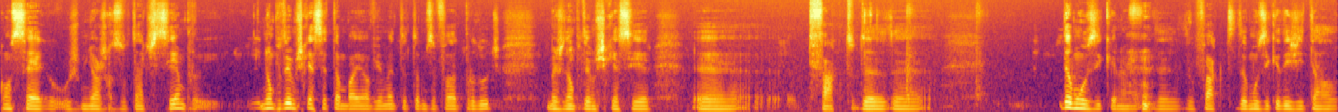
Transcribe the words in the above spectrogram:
consegue os melhores resultados sempre e, não podemos esquecer também, obviamente, estamos a falar de produtos, mas não podemos esquecer uh, de facto de, de, da música, não é? De, do facto da música digital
